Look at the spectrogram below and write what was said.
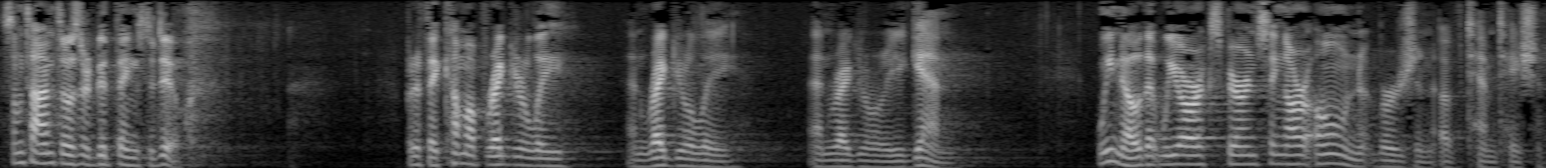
sometimes those are good things to do. But if they come up regularly and regularly and regularly again, we know that we are experiencing our own version of temptation.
